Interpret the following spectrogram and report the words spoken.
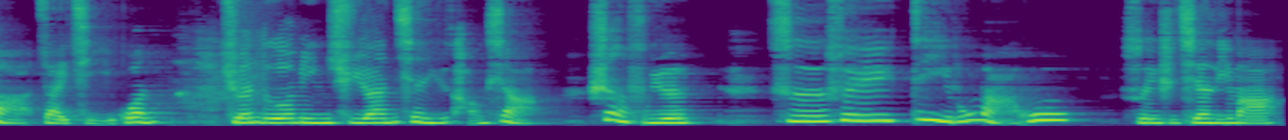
马，在其一关。”玄德命去安迁于堂下。单福曰：“此非地卢马乎？虽是千里马，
